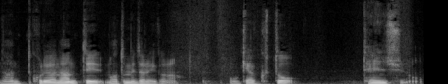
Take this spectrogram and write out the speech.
ー、なん、これはなんてまとめたらいいかな。お客と店主の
